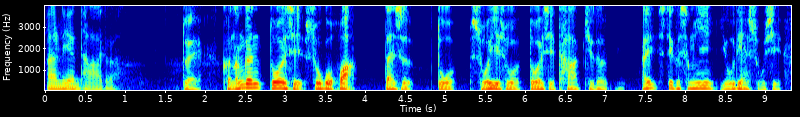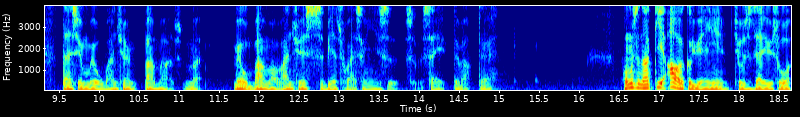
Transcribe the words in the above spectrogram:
暗恋他的，对，可能跟多一些说过话，但是多，所以说多一些他觉得，哎，这个声音有点熟悉，但是又没有完全办法没没有办法完全识别出来声音是是谁，对吧？对，同时呢，第二个原因就是在于说，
